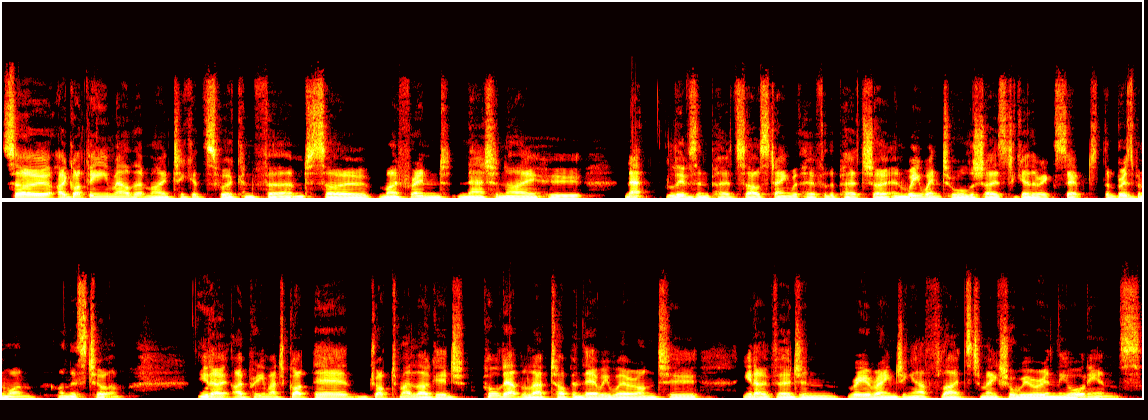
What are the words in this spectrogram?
So I got the email that my tickets were confirmed. So my friend Nat and I, who Nat lives in Perth, so I was staying with her for the Perth show, and we went to all the shows together except the Brisbane one on this tour. You know, I pretty much got there, dropped my luggage, pulled out the laptop, and there we were on to you know, Virgin rearranging our flights to make sure we were in the audience.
